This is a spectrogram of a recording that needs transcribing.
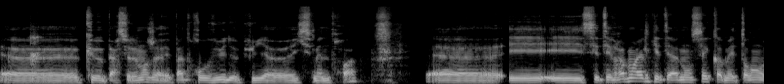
que personnellement j'avais pas trop vu depuis X-Men 3 et, et c'était vraiment elle qui était annoncée comme étant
